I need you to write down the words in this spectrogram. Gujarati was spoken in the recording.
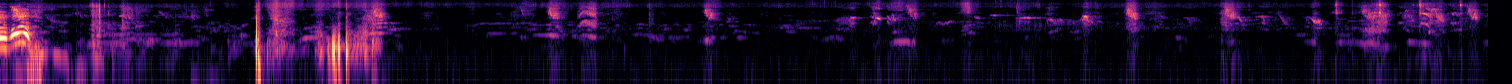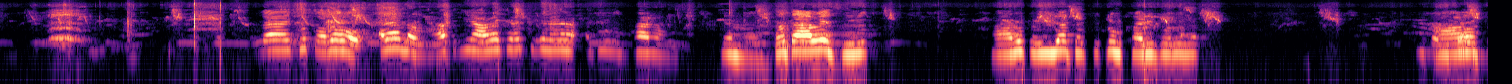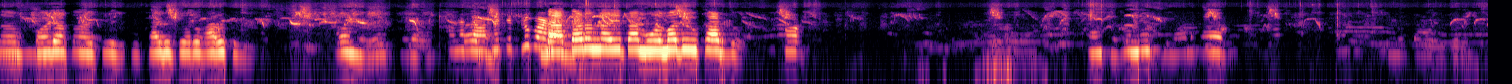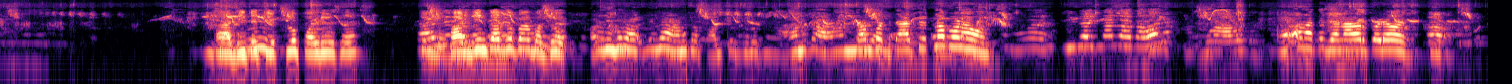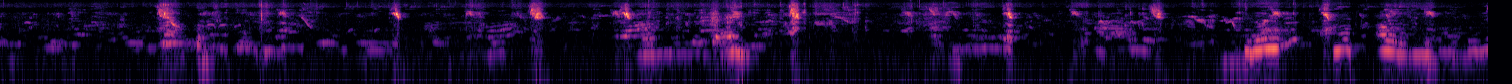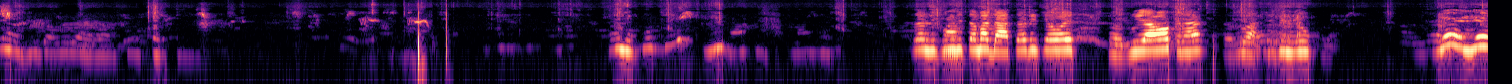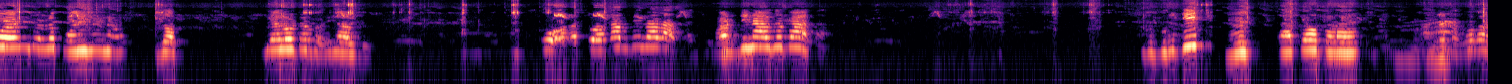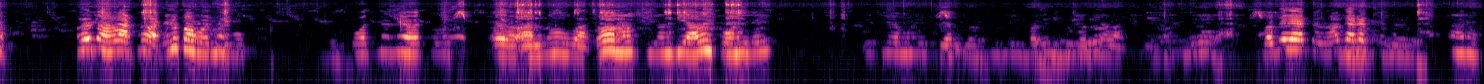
કરો. અરે નવરાત્રી આવે છે કે હજુ ઉખાડવાનું? તો તો આવે છે. સારું પહેલા તો કેટલું ઉખાડી કરું આવો તો પડ્યો તો ઉખાડી કરું સારું કહ્યું કેટલું દાંતડો નહીં પણ મૂળમાંથી ઉખાડતો આજે તો કેટલું પડ્યું છે? હરજીન કરજો પણ બધું જનાવર પડ્યો હોય. એટલે નિકુંજી તમારે રીતે હોય ધરું આવો ખરા ધરું હાથેથી નહીં હું હું એમ તમને પાણી લઈને આવું. જો બે લોટા ભરી લાવજો. અડધી ના આવજો પાછા ગુરુજી આ કેવો પડે હવે તો હવે આટલો આડેલો પાવ વધના વધના ને હવે થોડું આલનો વાગો હમણાં કિરણજી આવે ને પાણી લઈ એટલે હમણાં ઘેર પછી બીજું બધા વાગશે વગેરે પેલા ક્યારેક સારું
